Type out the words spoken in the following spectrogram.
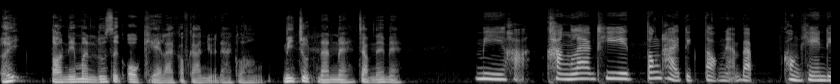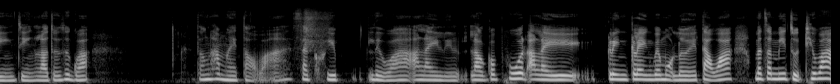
เฮ้ย ตอนนี้มันรู้สึกโอเคแล้วกับการอยู่หน้ากล้อง มีจุดนั้นไหมจำได้ไหมๆมีค่ะ ครั้งแรกที่ต้องถ่าย TikTok เนี่ยแบบของ KND จริง ๆ เราจะรู้สึกว่า ต้องทำไงต่อวะสคริปต์หรือว่าอะไรหรือเราก็พูดอะไรเกร็งๆไปหมดเลย แต่ว่ามันจะมีจุดที่ว่า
